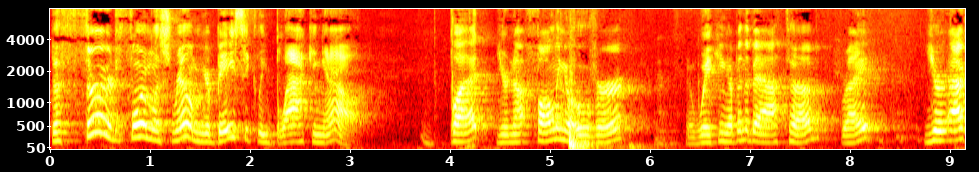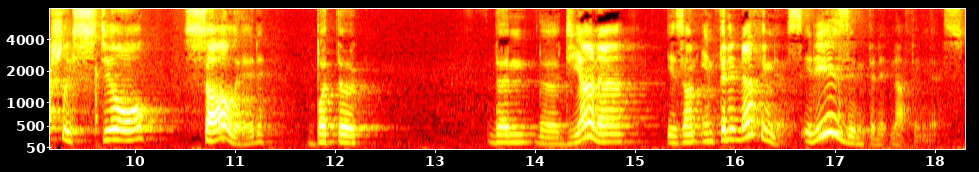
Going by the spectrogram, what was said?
The third formless realm, you're basically blacking out. But you're not falling over and waking up in the bathtub, right? You're actually still solid, but the the, the dhyana is on infinite nothingness. It is infinite nothingness.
